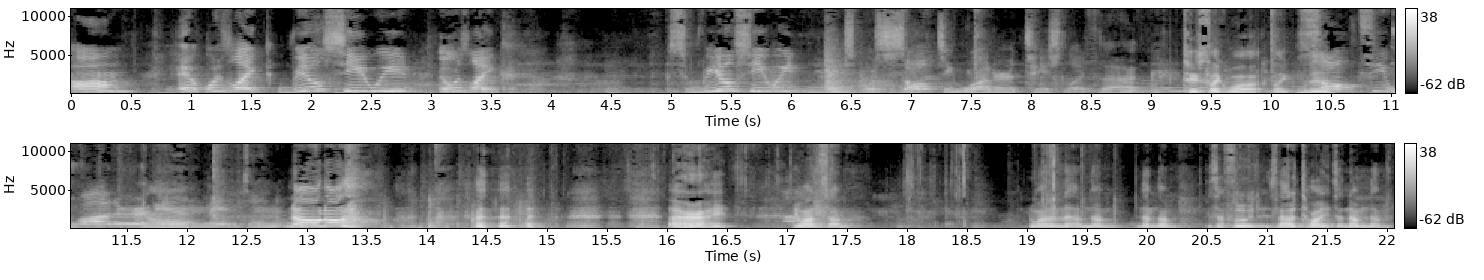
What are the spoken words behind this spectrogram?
um. It was like real seaweed. It was like s- real seaweed mixed with salty water. It tastes like that. Tastes like what? Like? Salty water Oh. and mint and No, no, no. All right. You want some? You want a num num? Num num. It's a food. It's not a toy. It's a num num.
